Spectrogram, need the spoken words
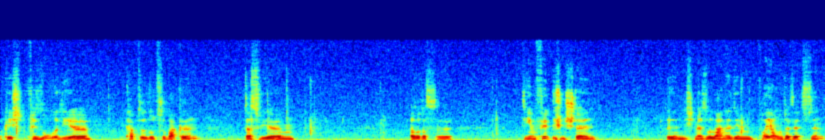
Okay, ich versuche die äh, Kapsel so zu wackeln, dass wir, ähm, also dass äh, die empfindlichen Stellen äh, nicht mehr so lange dem Feuer untersetzt sind.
